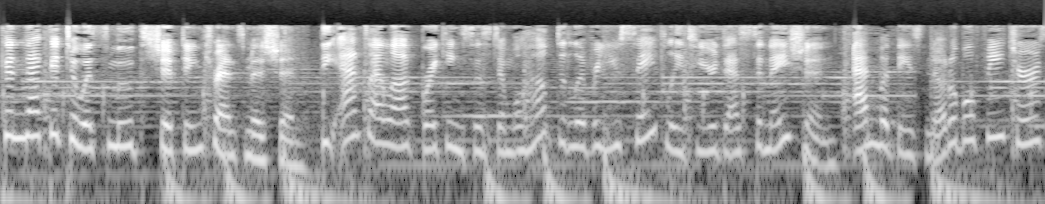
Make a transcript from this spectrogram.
connected to a smooth shifting transmission, the anti-lock braking system will help deliver you safely to your destination. And with these notable features,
